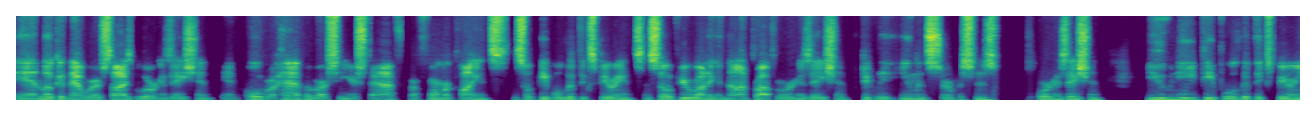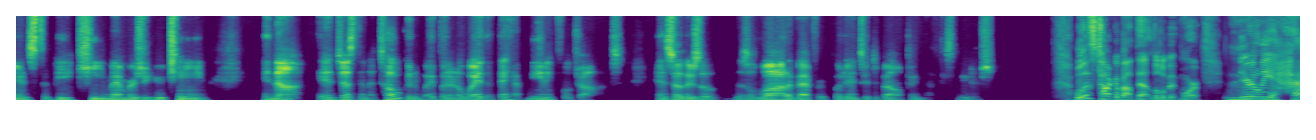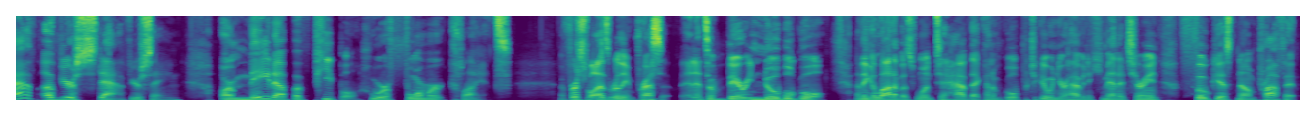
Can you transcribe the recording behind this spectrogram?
and look, and now we're a sizable organization, and over half of our senior staff are former clients. And so people lived experience. And so if you're running a nonprofit organization, particularly a human services organization, you need people with lived experience to be key members of your team. And not just in a token way, but in a way that they have meaningful jobs. And so there's a there's a lot of effort put into developing these leaders. Well, let's talk about that a little bit more. Nearly half of your staff, you're saying, are made up of people who are former clients. Now, first of all, that's really impressive, and it's a very noble goal. I think a lot of us want to have that kind of goal, particularly when you're having a humanitarian focused nonprofit.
